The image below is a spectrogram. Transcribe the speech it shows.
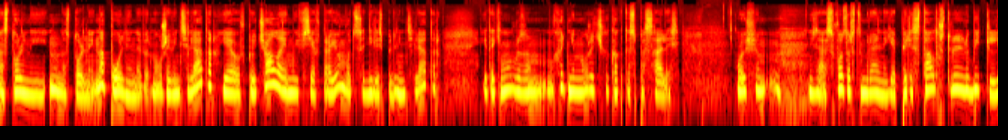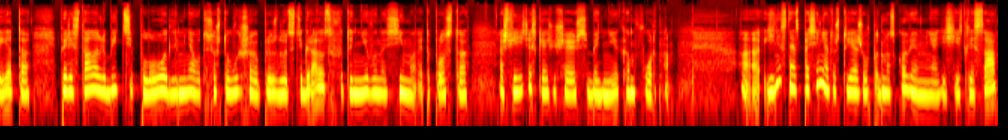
настольный, ну, настольный, напольный, наверное, уже вентилятор. Я его включала, и мы все втроем вот садились под вентилятор, и таким образом хоть немножечко как-то спасались. В общем, не знаю, с возрастом реально я перестала, что ли, любить лето, перестала любить тепло. Для меня вот все, что выше плюс 20 градусов, это невыносимо. Это просто аж физически ощущаешь себя некомфортно. А, единственное спасение то, что я живу в Подмосковье, у меня здесь есть леса,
